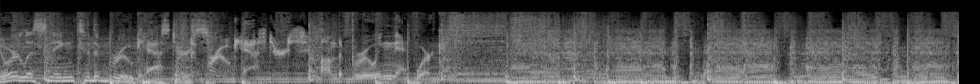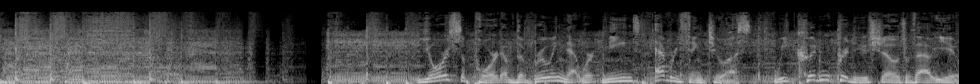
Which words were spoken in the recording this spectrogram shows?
You're listening to the Brewcasters. The Brewcasters on the Brewing Network. Your support of the Brewing Network means everything to us. We couldn't produce shows without you.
